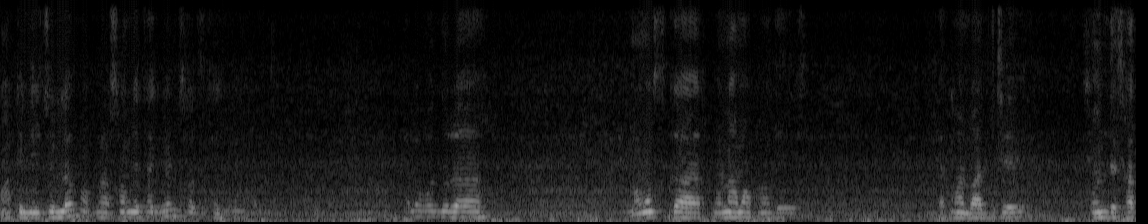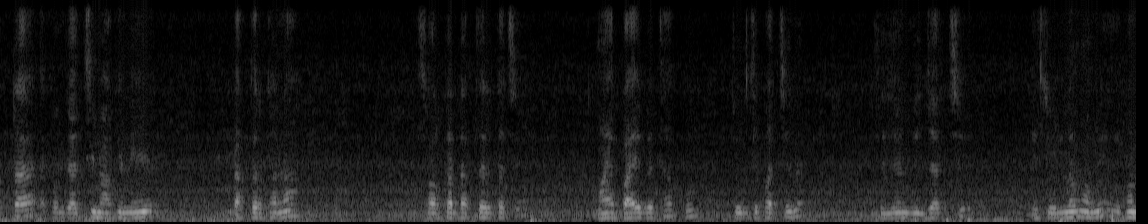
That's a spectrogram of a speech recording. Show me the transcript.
মাকে নিয়ে চললাম আপনার সঙ্গে থাকবেন সাথে থাকবেন। হ্যালো বন্ধুরা নমস্কার প্রণাম আপনাদের। এখন বাজছে সন্ধ্যে সাতটা এখন যাচ্ছি মাকে নিয়ে ডাক্তারখানা। সরকার ডাক্তারের কাছে। মায়ের পায়ে ব্যথা খুব চলতে পারছে না সেই জন্য যাচ্ছি। এই চললাম আমি এখন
